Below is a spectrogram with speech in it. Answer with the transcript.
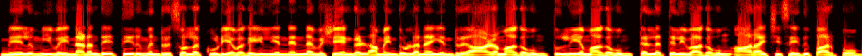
மேலும் இவை நடந்தே தீருமென்று சொல்லக்கூடிய வகையில் என்னென்ன விஷயங்கள் அமைந்துள்ளன என்று ஆழமாகவும் துல்லியமாகவும் தெள்ளத்தெளிவாகவும் ஆராய்ச்சி செய்து பார்ப்போம்.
